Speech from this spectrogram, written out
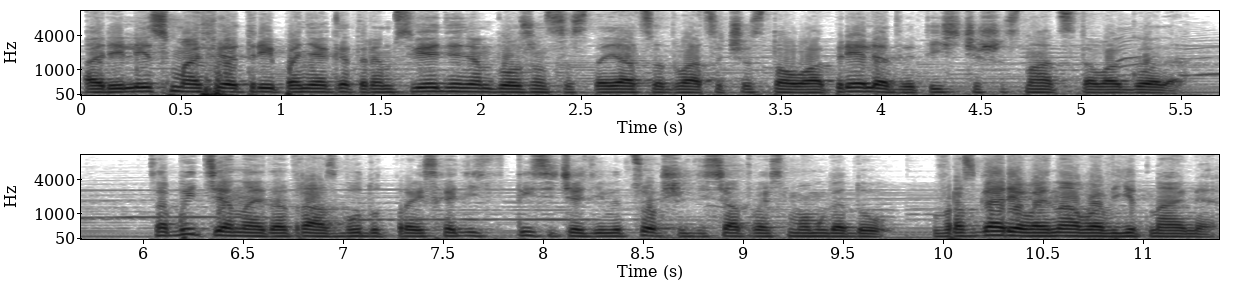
а релиз Mafia 3 по некоторым сведениям должен состояться 26 апреля 2016 года. События на этот раз будут происходить в 1968 году, в разгаре война во Вьетнаме,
